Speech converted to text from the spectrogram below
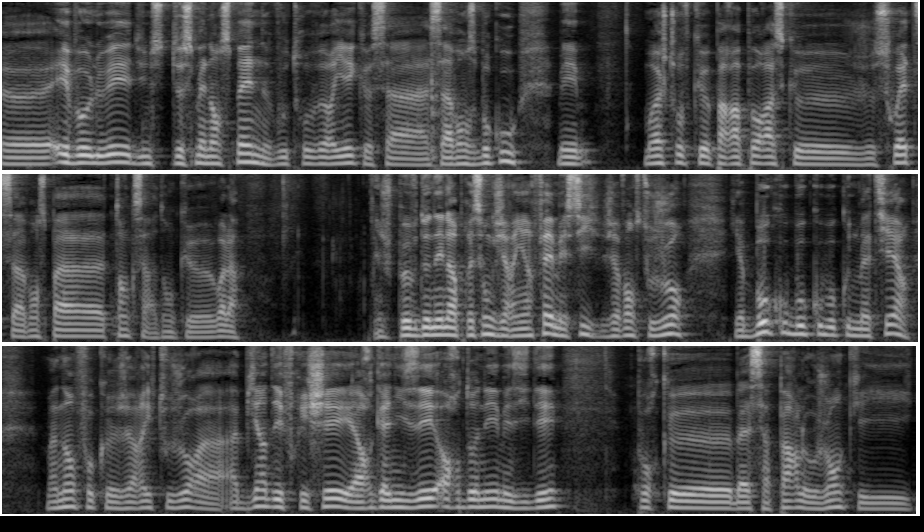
euh, évoluer de semaine en semaine, vous trouveriez que ça, ça, avance beaucoup, mais moi je trouve que par rapport à ce que je souhaite, ça avance pas tant que ça, donc euh, voilà. Je peux vous donner l'impression que j'ai rien fait, mais si, j'avance toujours. Il y a beaucoup, beaucoup, beaucoup de matière. Maintenant, il faut que j'arrive toujours à, bien défricher et à organiser, ordonner mes idées pour que bah, ça parle aux gens qui,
